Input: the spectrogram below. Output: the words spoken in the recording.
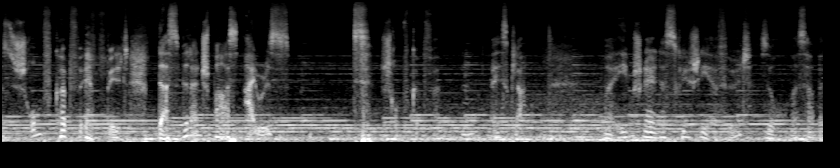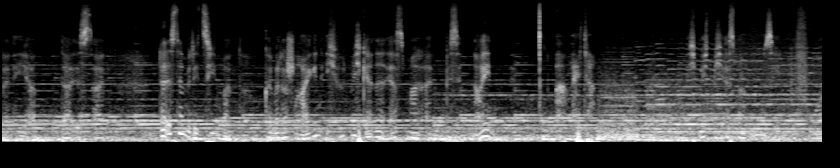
Schrumpfköpfe im Bild. Das wird ein Spaß, Iris. Schnell das Klischee erfüllt. So, was haben wir denn hier? Da ist ein... Da ist der Medizinmann. Können wir da schon reingehen? Ich würde mich gerne erstmal ein bisschen... Nein. Ah, Alter. Ich möchte mich erstmal umsehen, bevor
